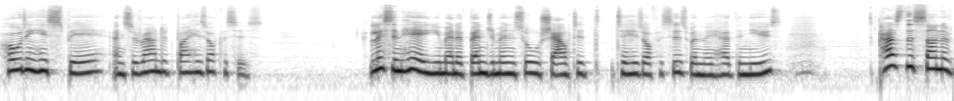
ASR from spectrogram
holding his spear and surrounded by his officers. Listen here, you men of Benjamin, Saul shouted to his officers when they heard the news. Has the son of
